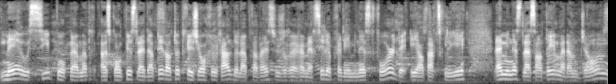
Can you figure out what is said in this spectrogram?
mais aussi pour permettre à ce qu'on puisse l'adapter dans toute région rurale de la province. Je voudrais remercier le premier ministre Ford et en particulier la ministre de la Santé, Mme Jones,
